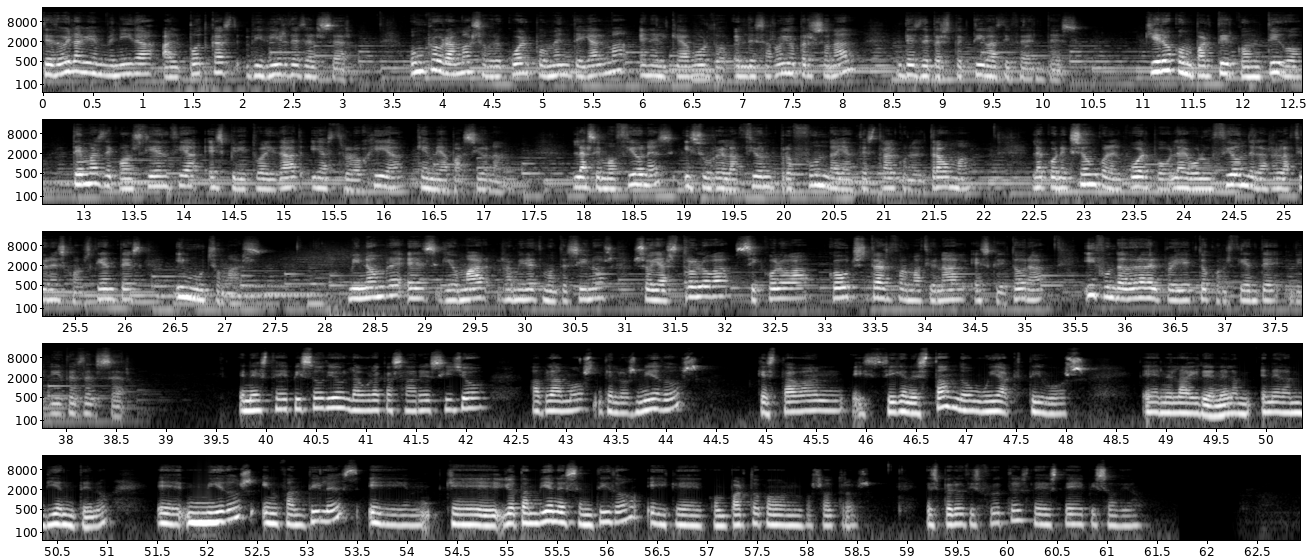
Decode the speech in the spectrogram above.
Te doy la bienvenida al podcast Vivir desde el Ser, un programa sobre cuerpo, mente y alma en el que abordo el desarrollo personal desde perspectivas diferentes. Quiero compartir contigo temas de conciencia, espiritualidad y astrología que me apasionan, las emociones y su relación profunda y ancestral con el trauma, la conexión con el cuerpo, la evolución de las relaciones conscientes y mucho más. Mi nombre es Guiomar Ramírez Montesinos, soy astróloga, psicóloga, coach transformacional, escritora y fundadora del proyecto consciente Vivir desde el Ser. En este episodio, Laura Casares y yo hablamos de los miedos que estaban y siguen estando muy activos en el aire, en el, en el ambiente, ¿no? Eh, miedos infantiles eh, que yo también he sentido y que comparto con vosotros. Espero disfrutes de este episodio.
